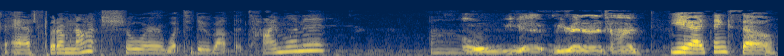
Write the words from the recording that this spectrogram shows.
to ask, but I'm not sure what to do about the time limit. Um, oh, yeah, we ran out of time. Yeah, I think so.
